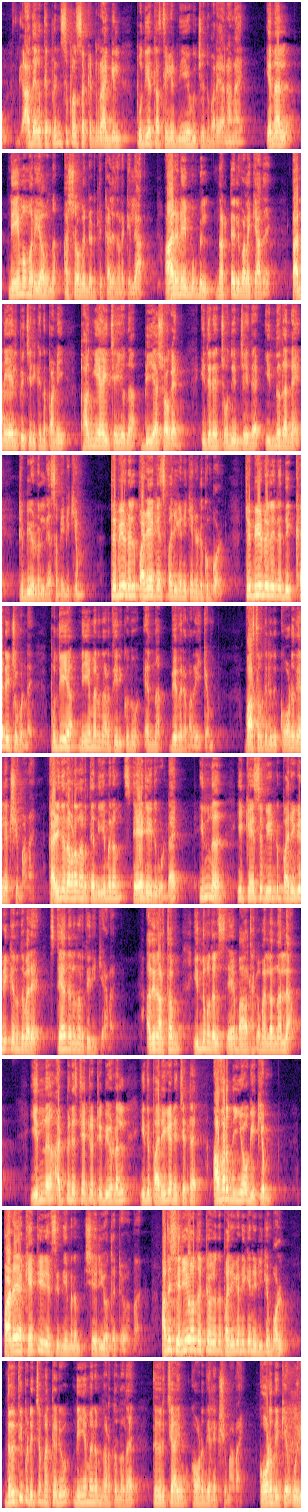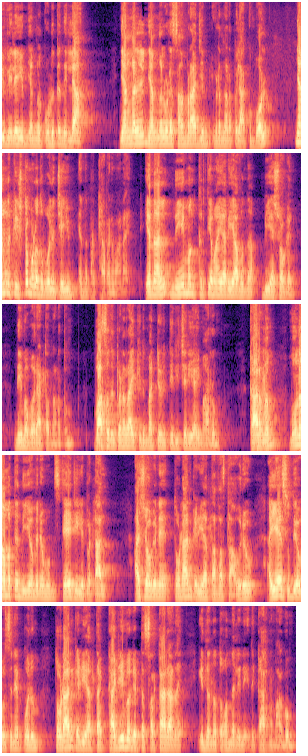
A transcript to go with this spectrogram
അദ്ദേഹത്തെ പ്രിൻസിപ്പൽ സെക്രട്ടറി റാങ്കിൽ പുതിയ തസ്തികയിൽ നിയോഗിച്ചു എന്ന് പറയാനാണ്. എന്നാൽ നിയമം അറിയാവുന്ന അശോകന്റെ അടുത്ത് കളി നടക്കില്ല. ആരുടെയും മുമ്പിൽ നട്ടൽ വളയ്ക്കാതെ തന്നെ ഏൽപ്പിച്ചിരിക്കുന്ന പണി ഭംഗിയായി ചെയ്യുന്ന ബി അശോകൻ ഇതിനെ ചോദ്യം ചെയ്ത് ഇന്ന് തന്നെ ട്രിബ്യൂണലിനെ സമീപിക്കും. ട്രിബ്യൂണൽ പഴയ കേസ് പരിഗണിക്കാൻ എടുക്കുമ്പോൾ ട്രിബ്യൂണലിനെ ധിഖരിച്ചുകൊണ്ട് പുതിയ നിയമനം നടത്തിയിരിക്കുന്നു എന്ന വിവരം അറിയിക്കും. വാസ്തവത്തിൽ ഇത് കോടതി അലക്ഷ്യമാണ് കഴിഞ്ഞ തവണ നടത്തിയ നിയമനം സ്റ്റേ ചെയ്തുകൊണ്ട് ഇന്ന് ഈ കേസ് വീണ്ടും പരിഗണിക്കുന്നത് വരെ സ്റ്റേ നിലനിർത്തിയിരിക്കുകയാണ്. അതിനർത്ഥം ഇന്നു മുതൽ സ്റ്റേ ബാധകമല്ലെന്നല്ല. ഇന്ന് അഡ്മിനിസ്ട്രേറ്റീവ് ട്രിബ്യൂണൽ ഇത് പരിഗണിച്ചിട്ട് അവർ നിയോഗിക്കും. പഴയ K T D F C നിയമനം ശരിയോ തെറ്റോ എന്ന്. അത് ശരിയോ തെറ്റോ എന്ന് പരിഗണിക്കാനിരിക്കുമ്പോൾ ധൃതി പിടിച്ച മറ്റൊരു നിയമനം നടത്തുന്നത് തീർച്ചയായും കോടതി ലക്ഷ്യമാണ്. കോടതിക്ക് ഒരു വിലയും ഞങ്ങൾ കൊടുക്കുന്നില്ല. ഞങ്ങൾ ഞങ്ങളുടെ സാമ്രാജ്യം ഇവിടെ നടപ്പിലാക്കുമ്പോൾ ഞങ്ങൾക്ക് ഇഷ്ടമുള്ളതുപോലെ ചെയ്യും എന്ന പ്രഖ്യാപനമാണ്. എന്നാൽ നിയമം കൃത്യമായി അറിയാവുന്ന ബി അശോകൻ നിയമ പോരാട്ടം നടത്തും. വാസ്തവത്തിൽ പിണറായിക്ക് ഇത് മറ്റൊരു തിരിച്ചടിയായി മാറും. കാരണം മൂന്നാമത്തെ നിയമനവും സ്റ്റേ ചെയ്യപ്പെട്ടാൽ അശോകനെ തൊടാൻ കഴിയാത്ത അവസ്ഥ ഒരു ഐ എ എസ് ഉദ്യോഗസ്ഥനെ പോലും തൊടാൻ കഴിയാത്ത കഴിവുകെട്ട സർക്കാരാണ് ഇതെന്ന തോന്നലിന് ഇത് കാരണമാകും.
